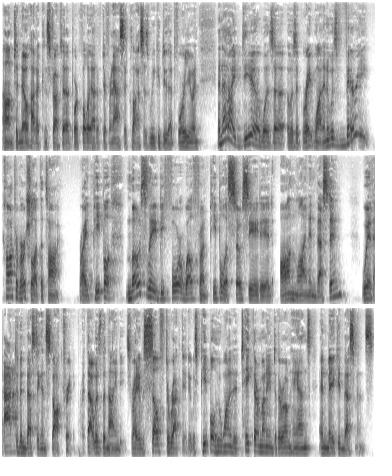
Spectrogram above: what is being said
um, to know how to construct a portfolio out of different asset classes. We could do that for you. And, and that idea was a, was a great one. And it was very controversial at the time, right? People, mostly before Wealthfront, people associated online investing with active investing and stock trading, right? That was the 90s, right? It was self directed. It was people who wanted to take their money into their own hands and make investments.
